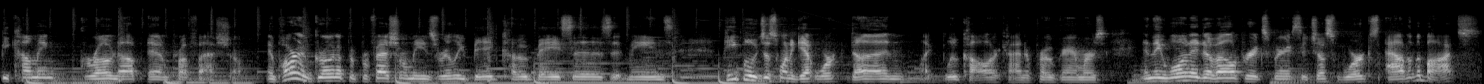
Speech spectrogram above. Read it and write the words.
becoming grown up and professional. And part of grown up and professional means really big code bases. It means people who just want to get work done, like blue collar kind of programmers, and they want a developer experience that just works out of the box.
